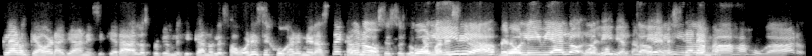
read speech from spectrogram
Claro que ahora ya ni siquiera a los propios mexicanos les favorece jugar en el Azteca. Bueno, eso es lo Bolivia, que Bolivia lo, Bolivia también es, ir a La Paja a jugar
